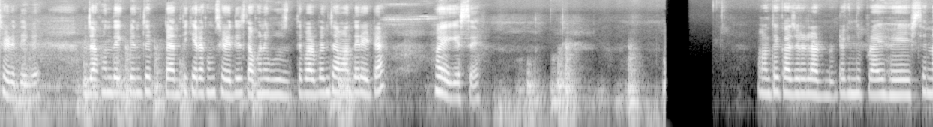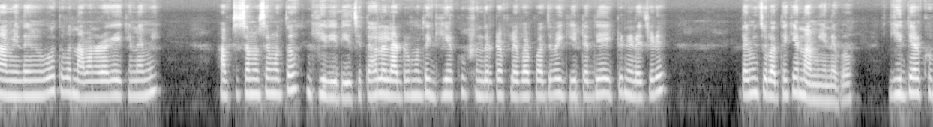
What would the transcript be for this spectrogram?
ছেড়ে দেবে। যখন দেখবেন যে প্যান থেকে এরকম ছেড়ে দিয়েছে, তখনই বুঝতে পারবেন যে আমাদের এটা হয়ে গেছে। আমাদের গাজরের লাড্ডুটা কিন্তু প্রায় হয়ে এসছে, নামিয়ে দেবো। তবে নামানোর আগে এখানে আমি হাফ চামচের মতো ঘি দিয়ে দিয়েছি। তাহলে লাড্ডুর মধ্যে ঘিয়ের খুব সুন্দর একটা ফ্লেভার পাওয়া যাবে। ঘিটা দিয়ে একটু নেড়ে চেড়ে এটা আমি চুলা থেকে নামিয়ে নেব। ঘি দিয়ে আর খুব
